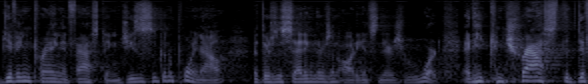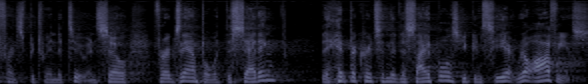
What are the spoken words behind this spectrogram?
giving, praying, and fasting, Jesus is going to point out that there's a setting, there's an audience, and there's a reward. And he contrasts the difference between the two. And so, for example, with the setting, the hypocrites and the disciples, you can see it real obvious.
